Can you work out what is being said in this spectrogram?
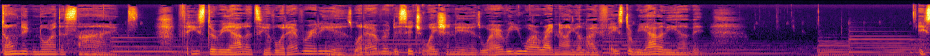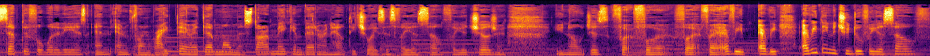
Don't ignore the signs. Face the reality of whatever it is, whatever the situation is, wherever you are right now in your life, face the reality of it. Accept it for what it is and and from right there at that moment start making better and healthy choices for yourself, for your children. You know, just for for for for every every everything that you do for yourself,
